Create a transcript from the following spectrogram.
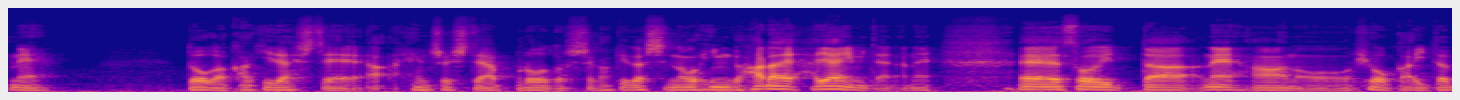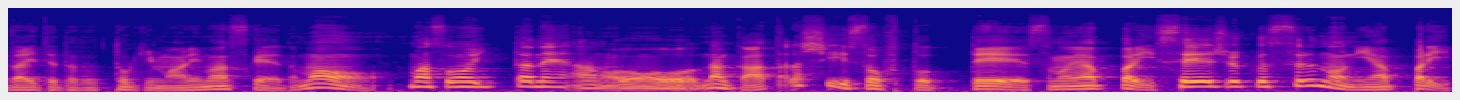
ね、動画書き出して、編集してアップロードして書き出して納品が早いみたいなね、えー、そういったね、あの、評価いただいてた時もありますけれども、まあそういったね、あの、なんか新しいソフトって、そのやっぱり成熟するのにやっぱり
